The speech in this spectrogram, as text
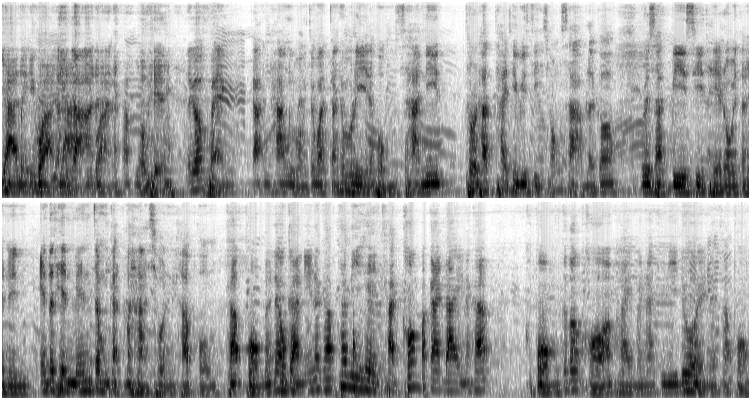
อย่าเลยดีกว่าอย่าอย่าดีกว่านะครับย่าโอเคแล้วก็แขวงการทางหลวงจังหวัดจันทบุรีนะครับผมสถานี โทรทัศน์ไทยทีวี 4 ช่อง 3 แล้วก็บริษัท BC t e r o Entertainment จำกัดมหาชนครับผม ครับผมและในโอกาสนี้นะครับ ถ้ามีเหตุขัดข้องประการใดนะครับ ผมก็ต้องขออภัยมาณที่นี้ด้วยนะครับผม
